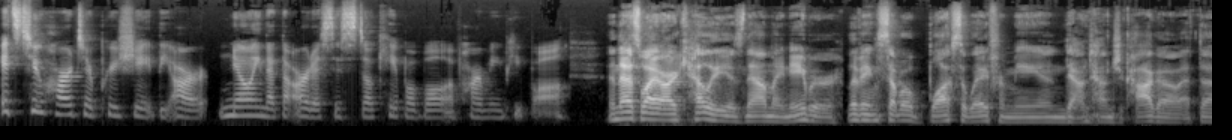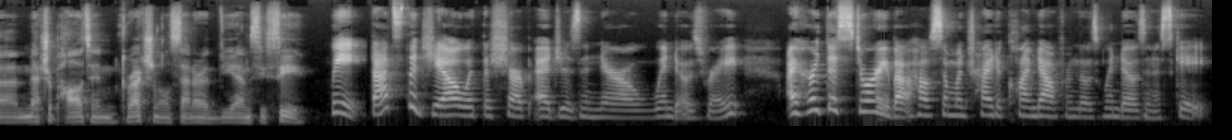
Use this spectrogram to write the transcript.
It's too hard to appreciate the art, knowing that the artist is still capable of harming people. And that's why R. Kelly is now my neighbor, living several blocks away from me in downtown Chicago at the Metropolitan Correctional Center, the MCC. Wait, that's the jail with the sharp edges and narrow windows, right? I heard this story about how someone tried to climb down from those windows and escape.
